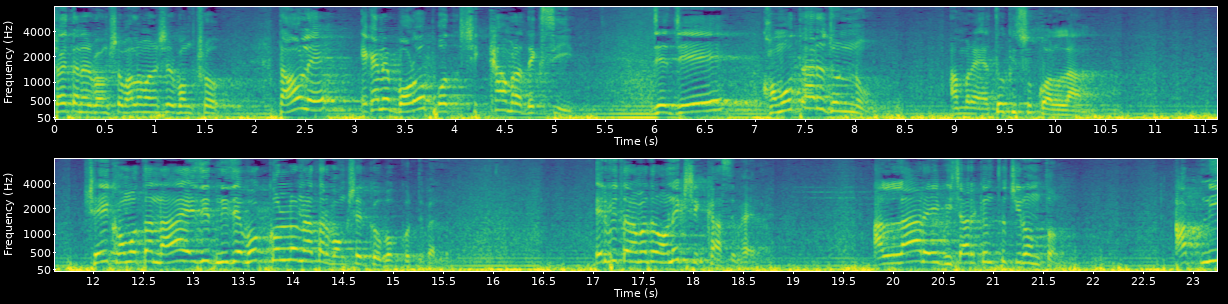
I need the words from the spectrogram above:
শয়তানের বংশ, ভালো মানুষের বংশ। তাহলে এখানে বড় পদ শিক্ষা আমরা দেখছি যে যে ক্ষমতার জন্য আমরা এত কিছু করলাম, সেই ক্ষমতা না এজিদ নিজে ভোগ করল, না তার বংশের কেউ ভোগ করতে পারল। এর ভিতরে আমাদের অনেক শিক্ষা আছে ভাইরা আল্লাহর এই বিচার কিন্তু চিরন্তন। আপনি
